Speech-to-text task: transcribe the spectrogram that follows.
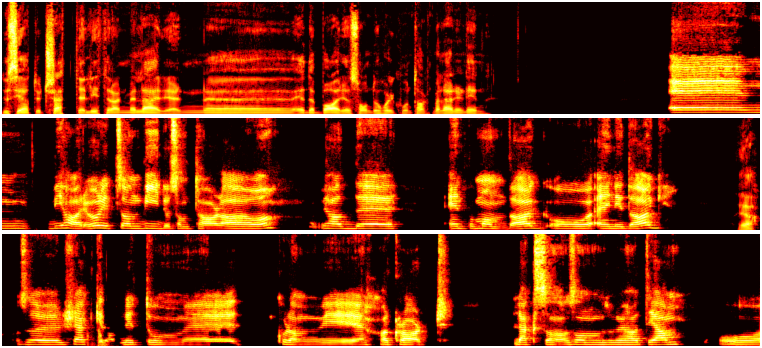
Du sier at du chatter litt med læreren. Eh, er det bare sånn du holder kontakt med læreren din? Eh, vi har jo litt sånn videosamtaler òg. Vi hadde en på mandag og en i dag. Ja. Og så sjekker de litt om eh, hvordan vi har klart leksene og sånn som vi har hatt hjem. Og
